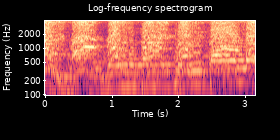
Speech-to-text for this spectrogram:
আল্লাহ যাইবা বিকলে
